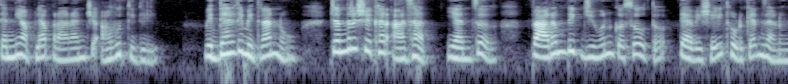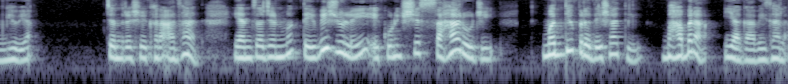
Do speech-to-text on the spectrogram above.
त्यांनी आपल्या प्राणांची आहुती दिली. विद्यार्थी मित्रांनो चंद्रशेखर आझाद यांचं प्रारंभिक जीवन कसं होतं त्याविषयी थोडक्यात जाणून घेऊया. चंद्रशेखर आझाद यांचा जन्म तेवीस जुलै एकोणीसशे सहा रोजी मध्य प्रदेशातील भाबरा या गावी झाला.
